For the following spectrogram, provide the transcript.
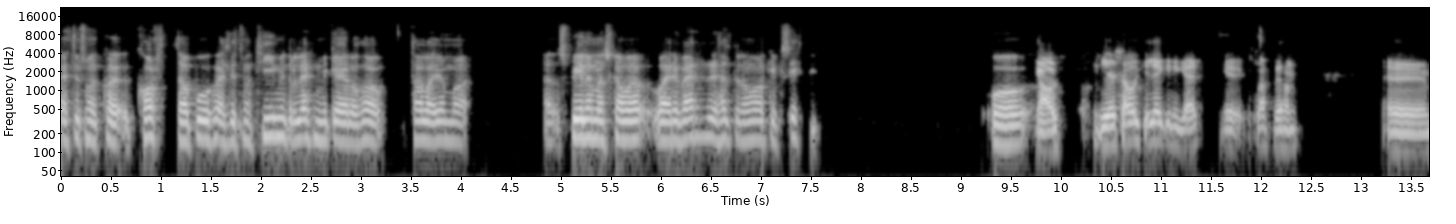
eftir svona hvað, kort það var búið eftir svona tímyndur leiknum í gær og þá talaði um að, spilamennska væri verri heldur en að var gegn City og Já, ég sá ekki leikin í gerð, ég slapp við hann. Uh,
